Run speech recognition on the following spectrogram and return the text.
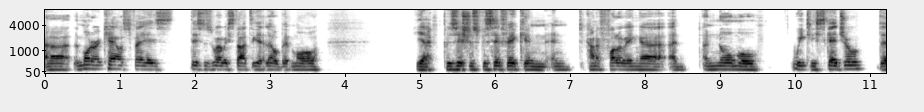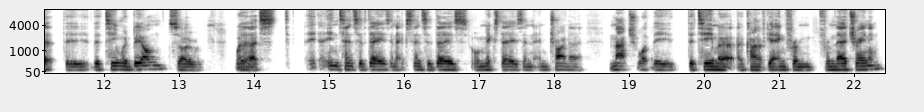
Uh, the moderate chaos phase, this is where we start to get a little bit more, yeah, position specific and and kind of following a, a, a normal weekly schedule that the the team would be on. So whether that's intensive days and extensive days or mixed days, and and trying to match what the the team are, are kind of getting from from their training,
